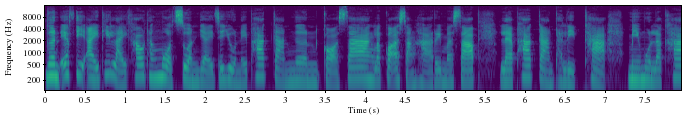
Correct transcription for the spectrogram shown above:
เงิน FDI ที่ไหลเข้าทั้งหมดส่วนใหญ่จะอยู่ในภาคการเงินก่อสร้าง แล้วก็อสังหาริมทรัพย์ และภาคการผลิตค่ะ มีมูลค่า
